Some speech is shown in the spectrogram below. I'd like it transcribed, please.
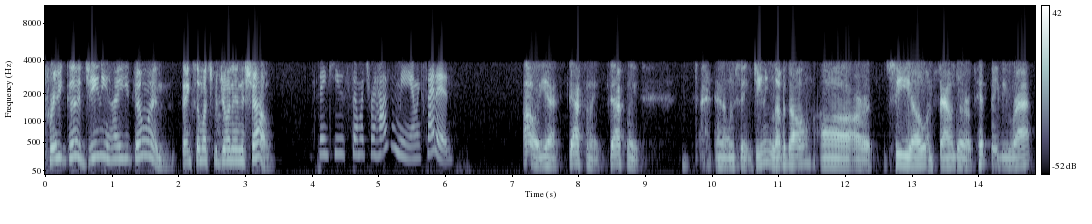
Pretty good, Jeannie. How are you doing? Thanks so much for joining the show. Thank you so much for having me. I'm excited. Oh yeah, definitely, definitely. And I want to say, Jeannie Levedal, uh, our CEO and founder of Hip Baby Wrap.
